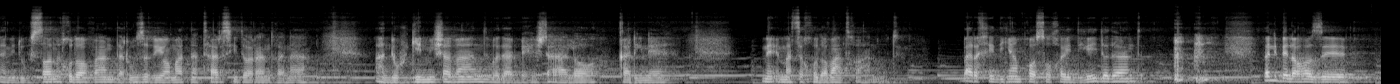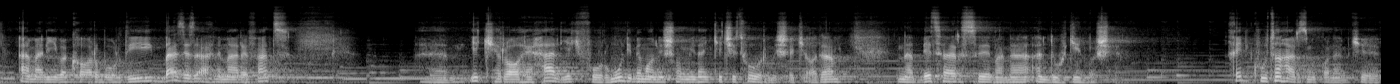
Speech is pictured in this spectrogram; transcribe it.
یعنی دوستان خداوند در روز قیامت نه ترسی دارند و نه اندوهگین می‌شوند و در بهشت اعلا قرین نعمت خداوند خواهند بود. برخی دیگه هم پاسخهای دیگه دادند. ولی به لحاظ عملی و کاربردی بعضی از اهل معرفت یک راه حل یک فرمولی به ما نشون میدن که چطور میشه که آدم نه بترسه و نه اندوهگین باشه. خیلی کوتاه عرض می‌کنم که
